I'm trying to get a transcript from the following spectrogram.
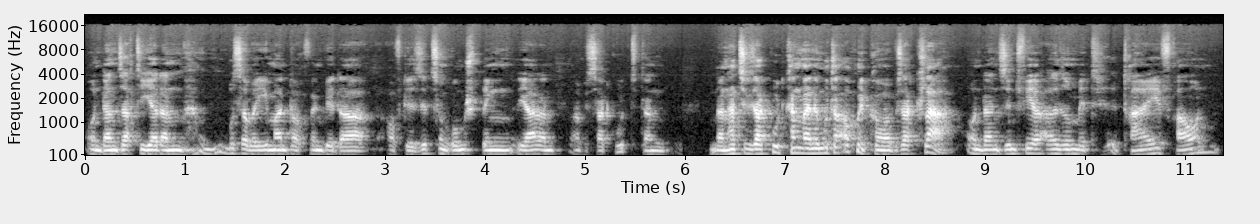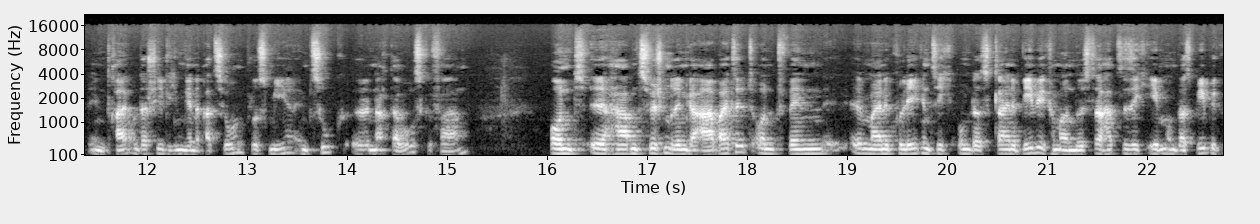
Und dann sagte ja, dann muss aber jemand doch, wenn wir da auf der Sitzung rumspringen, ja, dann habe ich gesagt, gut, dann und dann hat sie gesagt, gut, kann meine Mutter auch mitkommen? Ich habe gesagt, klar. Und dann sind wir also mit drei Frauen in drei unterschiedlichen Generationen plus mir im Zug äh, nach Davos gefahren und äh, haben zwischendrin gearbeitet. Und wenn äh, meine Kollegin sich um das kleine Baby kümmern müsste, hat sie sich eben um das Baby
